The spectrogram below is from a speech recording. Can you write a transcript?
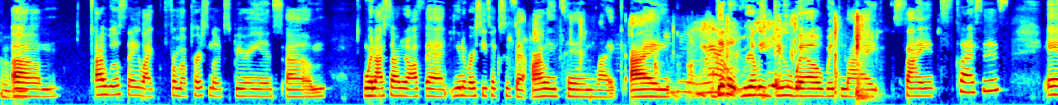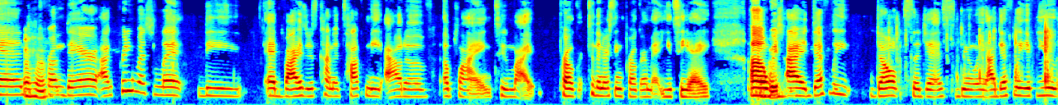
Mhm. Um, I will say, like from a personal experience, um, when I started off at University of Texas at Arlington, like I didn't really do well with my science classes, and Mhm. from there, I pretty much let the advisors kind of talk me out of applying to my program to the nursing program at UTA, uh, Mhm. which I definitely don't suggest doing. I definitely, if you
